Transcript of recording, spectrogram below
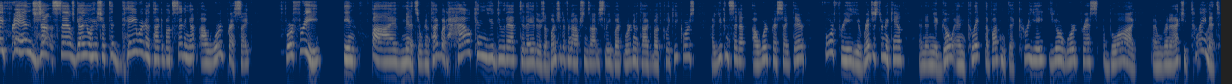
my friend Jean-Serge Gagnon here. So today we're going to talk about setting up a WordPress site for free in five minutes. So we're going to talk about how can you do that today. There's a bunch of different options obviously but we're going to talk about click ecourse how you can set up a WordPress site there for free. You register an account and then you go and click the button to create your WordPress blog. And we're going to actually time it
